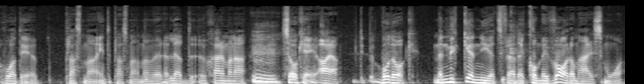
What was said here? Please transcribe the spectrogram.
HD plasma, inte plasma, men LED-skärmarna. Mm. Så okej, ja ja. Både och. Men mycket nyhetsflöde kommer vara de här små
